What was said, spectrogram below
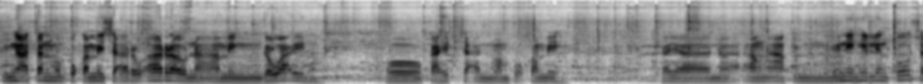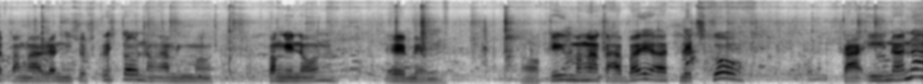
ingatan mo po kami sa araw-araw na aming gawain o kahit saan man po kami. Kaya na, ang aking hinihiling po sa pangalan ni Jesus Kristo ng aming mga Panginoon. Amen. Okay mga kaabay at let's go. Kainan na.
